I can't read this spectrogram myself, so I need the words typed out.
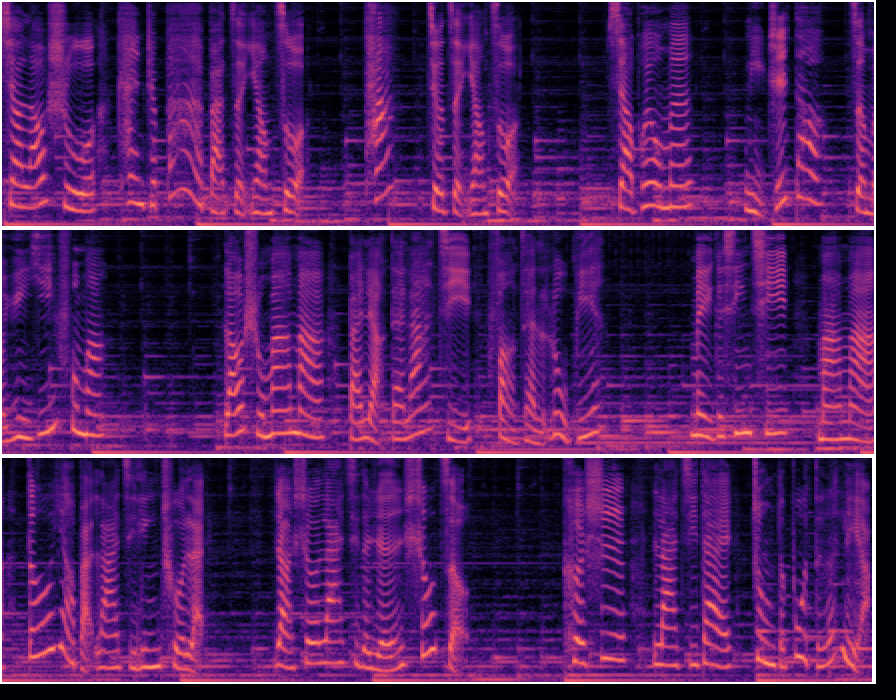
小老鼠看着爸爸怎样做，它就怎样做。小朋友们，你知道怎么熨衣服吗？老鼠妈妈把两袋垃圾放在了路边，每个星期妈妈都要把垃圾拎出来，让收垃圾的人收走。可是垃圾袋重得不得了，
